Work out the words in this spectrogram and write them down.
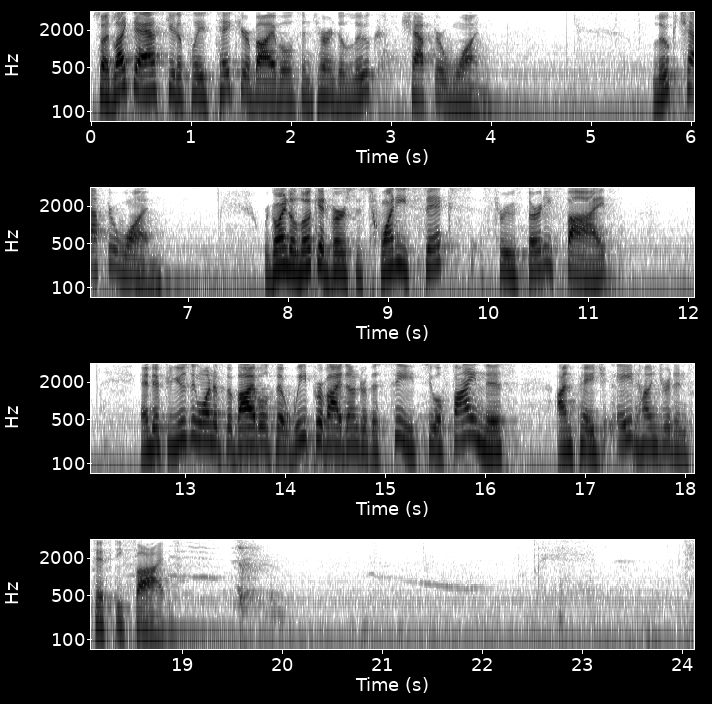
So I'd like to ask you to please take your Bibles and turn to Luke chapter 1. Luke chapter 1. We're going to look at verses 26 through 35. And if you're using one of the Bibles that we provide under the seats, you will find this on page 855. As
